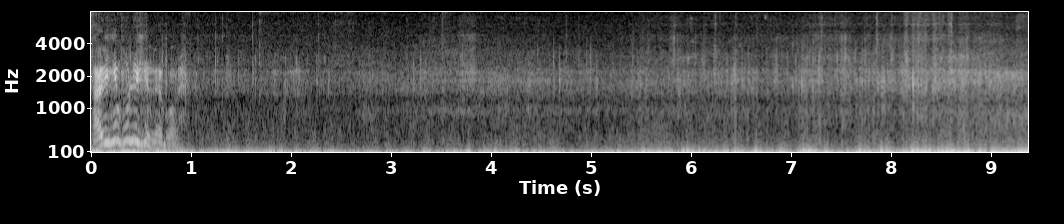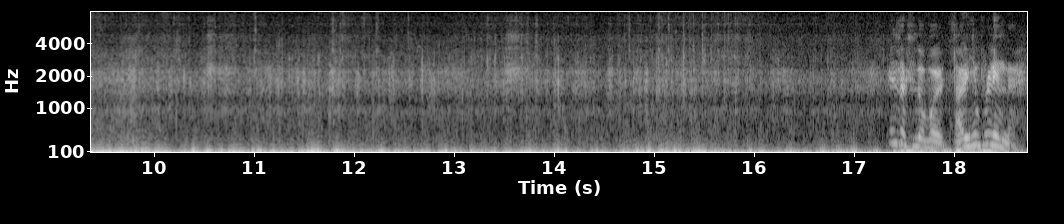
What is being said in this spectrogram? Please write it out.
다리 힘 풀리신데 뭘 인석 씨도 뭐 다리 힘 풀린네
